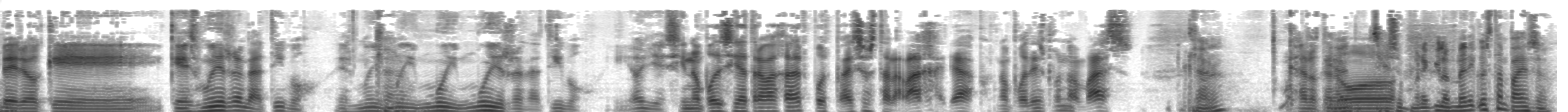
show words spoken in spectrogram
pero que, que es muy relativo, es muy, Claro. muy, muy, muy relativo. Y oye, si no puedes ir a trabajar, pues para eso está la baja ya. Pues no puedes, pues no vas. Claro. Claro que luego, Se supone que los médicos están para eso.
